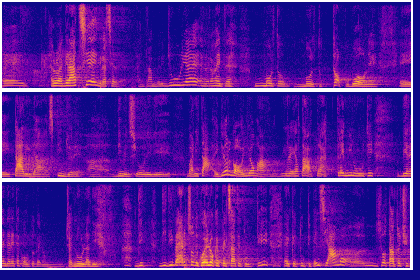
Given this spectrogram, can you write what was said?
Eh, allora, grazie, grazie a entrambe le Giulie, veramente molto, molto, troppo buone, e tali da spingere a dimensioni di vanità e di orgoglio, ma in realtà tra tre minuti vi renderete conto che non c'è nulla di, di, di diverso da quello che pensate tutti e che tutti pensiamo, eh, soltanto ci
